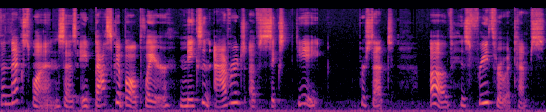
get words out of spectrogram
The next one says a basketball player makes an average of 68% of his free throw attempts.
